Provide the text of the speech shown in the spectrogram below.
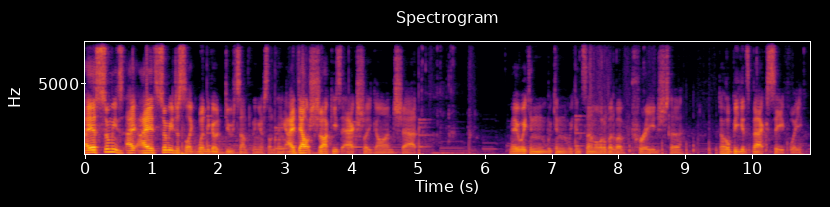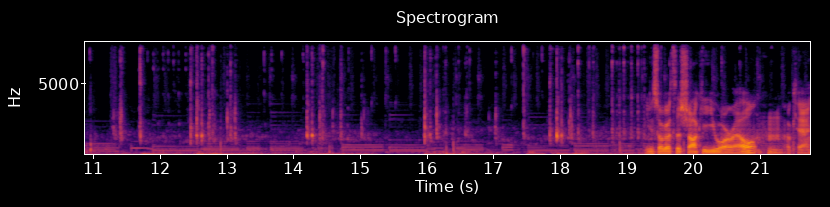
I assume he's. I, I assume he just like went to go do something or something. I doubt Shocky's actually gone. Chat. Maybe we can we can we can send him a little bit of a prage to to hope he gets back safely. You can still go to the Shocky URL? Hmm, okay.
